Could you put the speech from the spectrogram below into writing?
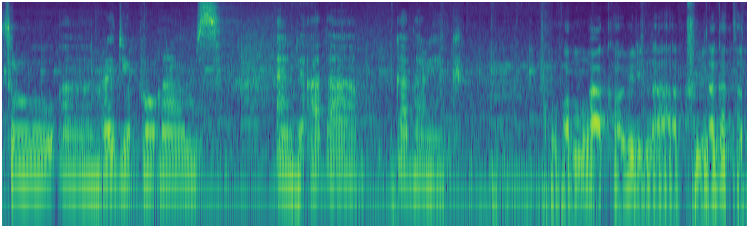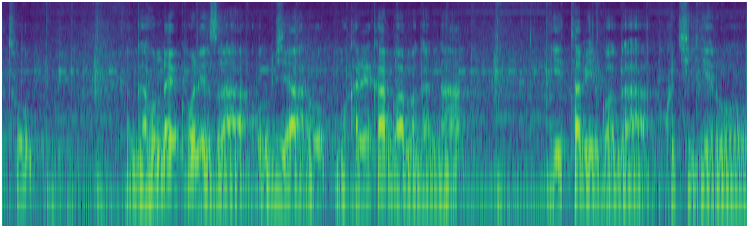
through uh, radio programs, and other gathering. kuva mu mwaka wa bibiri na cumi na gatatu gahunda yo kuboneza urubyaro mu karere ka rwamagana yitabirwaga ku kigero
